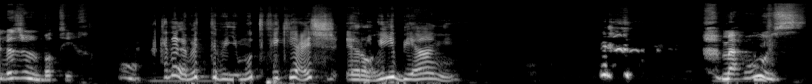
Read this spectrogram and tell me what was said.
البذر من البطيخ. كده يا بت بيموت فيكي عشق رهيب يعني. مهووس.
